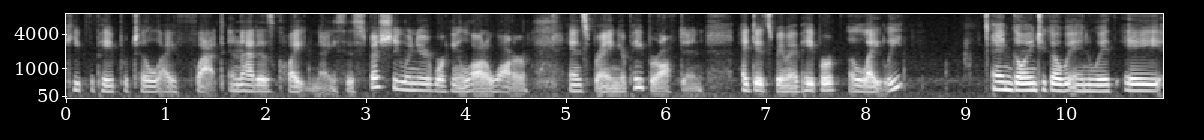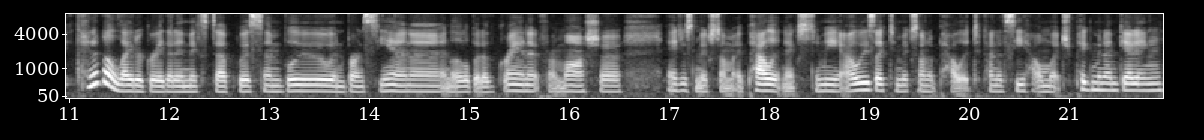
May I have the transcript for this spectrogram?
keep the paper to lie flat. And that is quite nice, especially when you're working a lot of water and spraying your paper often. I did spray my paper lightly I'm going to go in with a kind of a lighter gray that I mixed up with some blue and burnt sienna and a little bit of granite from Masha. I just mixed on my palette next to me. I always like to mix on a palette to kind of see how much pigment I'm getting.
